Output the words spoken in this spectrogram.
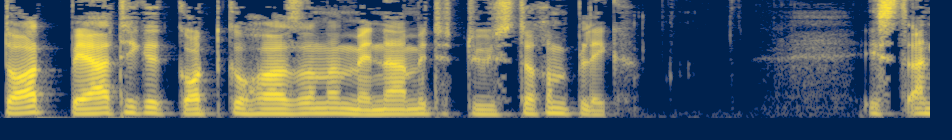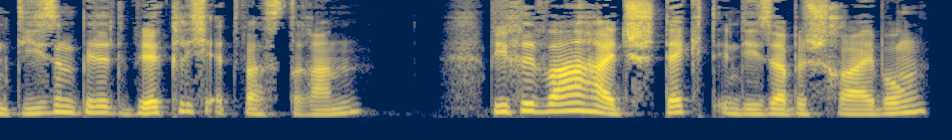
dort bärtige, gottgehorsame Männer mit düsterem Blick. Ist an diesem Bild wirklich etwas dran? Wie viel Wahrheit steckt in dieser Beschreibung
